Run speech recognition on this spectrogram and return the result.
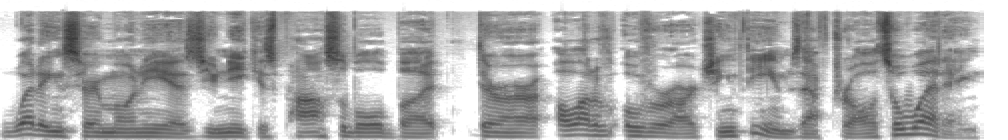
wedding ceremony as unique as possible, but there are a lot of overarching themes. After all, it's a wedding.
